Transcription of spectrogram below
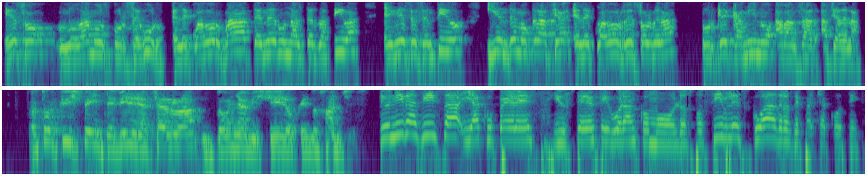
Eso lo damos por seguro. El Ecuador va a tener una alternativa en ese sentido y en democracia el Ecuador resolverá por qué camino avanzar hacia adelante. Doctor Quispe interviene en la charla doña Michelle Oquendo Sánchez. Leonidas Isa y Acu Pérez y usted figuran como los posibles cuadros de Pachacutic.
